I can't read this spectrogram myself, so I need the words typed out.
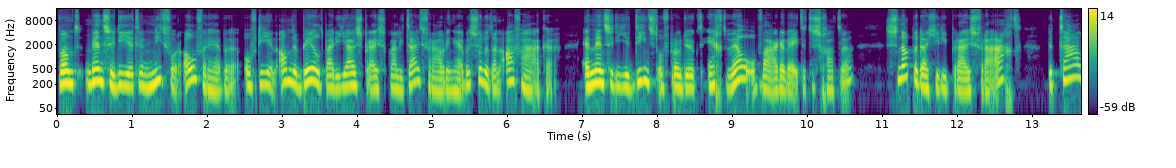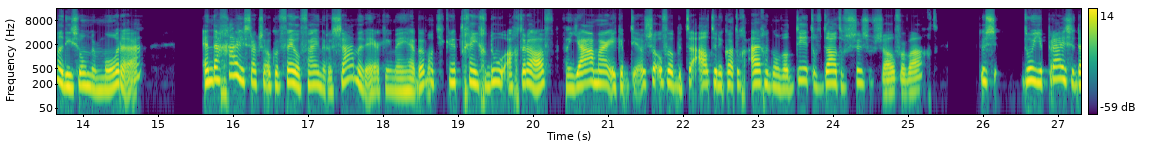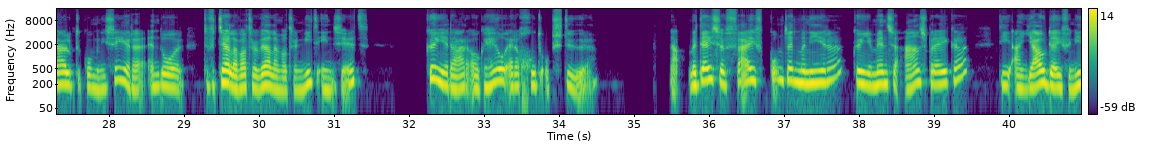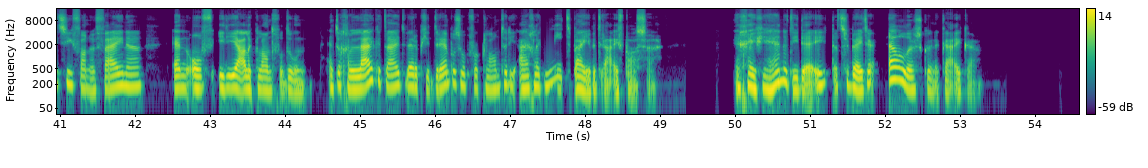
Want mensen die het er niet voor over hebben of die een ander beeld bij de juiste prijs-kwaliteitsverhouding hebben, zullen dan afhaken. En mensen die je dienst of product echt wel op waarde weten te schatten, snappen dat je die prijs vraagt, betalen die zonder morren. En daar ga je straks ook een veel fijnere samenwerking mee hebben, want je hebt geen gedoe achteraf van ja, maar ik heb zoveel betaald en ik had toch eigenlijk nog wel dit of dat of zus of zo verwacht. Dus door je prijzen duidelijk te communiceren en door te vertellen wat er wel en wat er niet in zit, kun je daar ook heel erg goed op sturen. Nou, met deze vijf contentmanieren kun je mensen aanspreken die aan jouw definitie van een fijne en of ideale klant voldoen. En tegelijkertijd werp je drempels op voor klanten die eigenlijk niet bij je bedrijf passen. En geef je hen het idee dat ze beter elders kunnen kijken.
